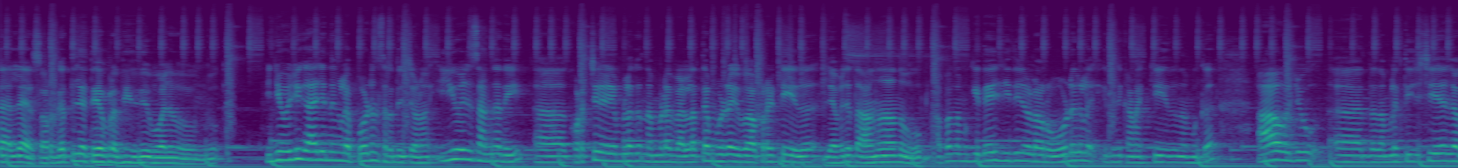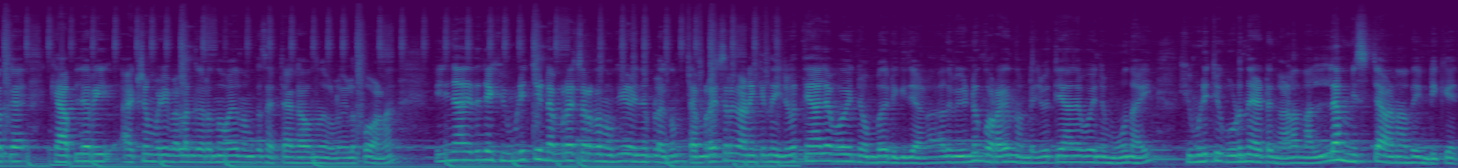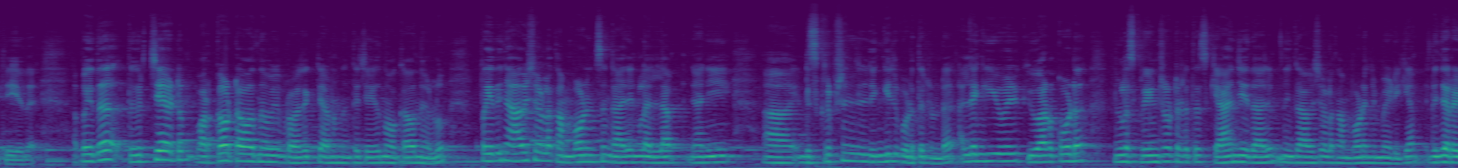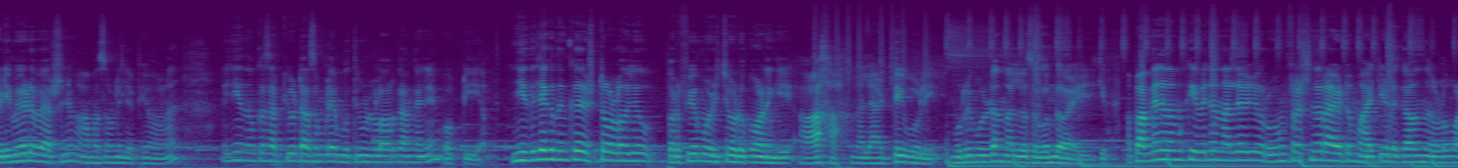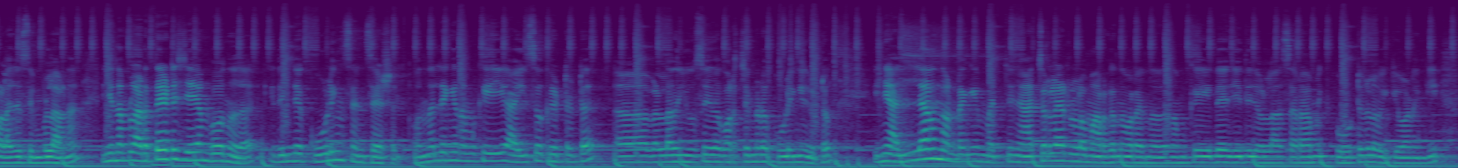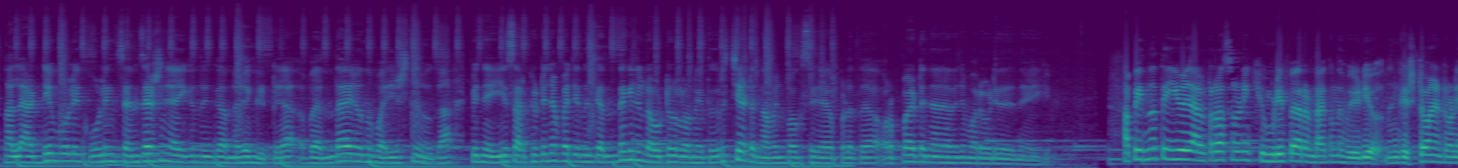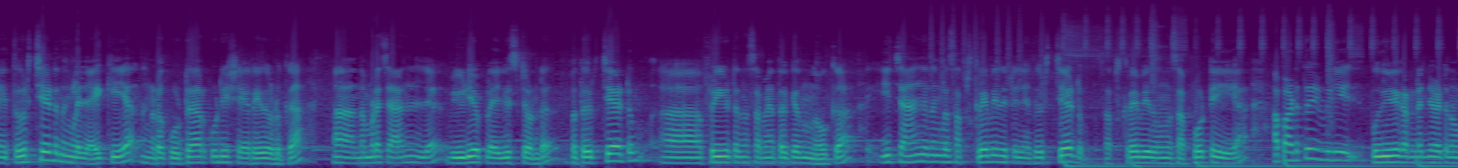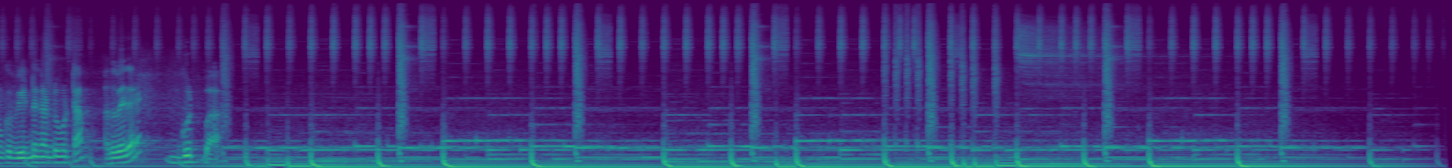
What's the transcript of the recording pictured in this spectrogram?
എന്താ അല്ലേ? സ്വർഗത്തിലെത്തിയ പ്രതീതി പോലെ തോന്നുന്നു. ഇനി ഒരു കാര്യം നിങ്ങൾ എപ്പോഴും ശ്രദ്ധിച്ചോണം. ഈ ഒരു സംഗതി കുറച്ച് കഴിയുമ്പോഴേക്കും നമ്മുടെ വെള്ളത്തെ മുഴുവൻ ഇവാപ്പറേറ്റ് ചെയ്ത് ലെവൽ താന്നു പോകും അപ്പോൾ നമുക്ക് ഇതേ രീതിയിലുള്ള റോഡുകൾ ഇതിൽ കണക്ട് ചെയ്ത് നമുക്ക് ആ ഒരു എന്താ നമ്മൾ തിരിച്ചുചെയ്യലൊക്കെ ക്യാപ്പിലറി ആക്ഷൻ വഴി വെള്ളം കയറുന്ന പോലെ നമുക്ക് സെറ്റാക്കാവുന്നതേ ഉള്ളൂ എളുപ്പമാണ്. ഇനി ഞാൻ ഇതിന്റെ ഹ്യൂമിഡിറ്റിയും ടെമ്പറേച്ചറൊക്കെ നോക്കി കഴിഞ്ഞപ്പോഴേക്കും ടെമ്പറേച്ചർ കാണിക്കുന്ന ഇരുപത്തിനാല് പോയിന്റ് ഒമ്പത് ഡിഗ്രിയാണ് അത് വീണ്ടും കുറയുന്നുണ്ട്. ഇരുപത്തിനാല് പോയിന്റ് മൂന്നായി ഹ്യൂമിഡിറ്റി കൂടുന്നതായിട്ടും കാണാം. നല്ല മിസ്റ്റാണ് അത് ഇൻഡിക്കേറ്റ് ചെയ്തത്. അപ്പോൾ ഇത് തീർച്ചയായിട്ടും വർക്കൗട്ട് ആവുന്ന ഒരു പ്രോജക്റ്റാണ് നിങ്ങൾക്ക് ചെയ്ത് നോക്കാവുന്നേ ഉള്ളൂ. അപ്പോൾ ഇതിന് ആവശ്യമുള്ള കമ്പോണൻസും കാര്യങ്ങളെല്ലാം ഞാൻ ഈ ഡിസ്ക്രിപ്ഷൻ ലിങ്കിൽ കൊടുത്തിട്ടുണ്ട്. അല്ലെങ്കിൽ ഈ ഒരു ക്യു ആർ കോഡ് നിങ്ങൾ സ്ക്രീൻഷോട്ട് എടുത്ത് സ്കാൻ ചെയ്താലും നിങ്ങൾക്ക് ആവശ്യമുള്ള കമ്പോണന്റ് മേടിക്കാം. ഇതിന്റെ റെഡിമെയ്ഡ് വേർഷനും ആമസോണിൽ ലഭ്യമാണ്. ഇനി നമുക്ക് സർക്യൂട്ട് അസംബ്ലി ബുദ്ധിമുട്ടുള്ളവർക്ക് അങ്ങനെ ഓപ്റ്റ് ചെയ്യാം. ഇനി ഇതിലേക്ക് നിങ്ങൾക്ക് ഇഷ്ടമുള്ള ഒരു പെർഫ്യൂം ഒഴിച്ചു കൊടുക്കുവാണെങ്കിൽ ആഹാ നല്ല അടിപൊളി. മുറി മുഴുവൻ നല്ല സുഗന്ധമായിരിക്കും. അപ്പോൾ അങ്ങനെ നമുക്ക് ഇവനെ നല്ലൊരു റൂം ഫ്രഷ്നറായിട്ട് മാറ്റിയെടുക്കാവുന്നതേ ഉള്ളൂ. വളരെ സിമ്പിളാണ് ഇനി നമ്മൾ അടുത്തായിട്ട് ചെയ്യാൻ പോകുന്നത് ഇതിന്റെ കൂളിംഗ് സെൻസേഷൻ ഒന്നല്ലെങ്കിൽ നമുക്ക് ഈ ഐസൊക്കെ ഇട്ടിട്ട് വെള്ളം യൂസ് ചെയ്ത കുറച്ചും കൂടെ കൂളിംഗ് കിട്ടും. ഇനി അല്ലാന്നുണ്ടെങ്കിൽ മറ്റ് നാച്ചുറലായിട്ടുള്ള മാർഗം എന്ന് പറയുന്നത് നമുക്ക് ഇതേ രീതിയിലുള്ള സെറാമിക് പോട്ടുകൾ വയ്ക്കുവാണെങ്കിൽ നല്ല അടിപൊളി കൂളിംഗ് സെൻസേഷൻ ആയിരിക്കും നിങ്ങൾക്ക് അന്നേരം കിട്ടുക. അപ്പോൾ എന്തായാലും ഒന്ന് പരീക്ഷിച്ച് നോക്കുക. പിന്നെ ഈ സർക്യൂട്ടിനെ പറ്റി നിങ്ങൾക്ക് എന്തെങ്കിലും ഡൗട്ടുകളുണ്ടെങ്കിൽ തീർച്ചയായിട്ടും കമന്റ് ബോക്സിൽ രേഖപ്പെടുത്തുക. ഉറപ്പായിട്ടും ഞാൻ അതിന് മറുപടി തരുന്നതായിരിക്കും. അപ്പോൾ ഇന്നത്തെ ഈ ഒരു അൾട്രാസോണിക് ഹ്യൂമിഡിഫയർ ഉണ്ടാക്കുന്ന വീഡിയോ നിങ്ങൾക്ക് ഇഷ്ടമായിട്ടുണ്ടെങ്കിൽ തീർച്ചയായിട്ടും നിങ്ങൾ ലൈക്ക് ചെയ്യുക നിങ്ങളുടെ കൂട്ടുകാർ കൂടി ഷെയർ ചെയ്ത് കൊടുക്കുക. നമ്മുടെ ചാനലിൽ വീഡിയോ പ്ലേലിസ്റ്റ് ഉണ്ട്. അപ്പോൾ തീർച്ചയായിട്ടും ഫ്രീ കിട്ടുന്ന സമയത്തൊക്കെ ഒന്ന് നോക്കുക. ഈ ചാനൽ നിങ്ങൾ സബ്സ്ക്രൈബ് ചെയ്തിട്ടില്ലെങ്കിൽ തീർച്ചയായിട്ടും സബ്സ്ക്രൈബ് ചെയ്ത് ഒന്ന് സപ്പോർട്ട് ചെയ്യുക. അപ്പോൾ അടുത്തൊരു വീഡിയോയിൽ പുതിയ കണ്ടന്റുമായിട്ട് നമുക്ക് വീണ്ടും കണ്ടുമുട്ടാം. അതുവരെ ഗുഡ് ബൈ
